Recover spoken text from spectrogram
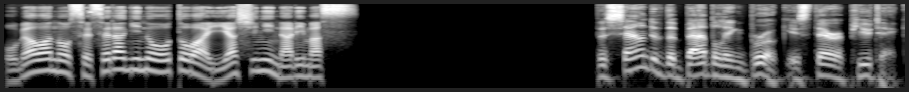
小川のせせらぎの音は癒しになります。The sound of the babbling brook is therapeutic.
